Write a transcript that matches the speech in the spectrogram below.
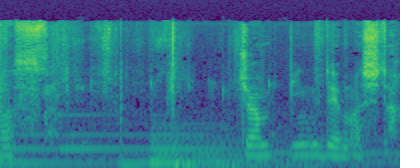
ます。ジャンピング出ました。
